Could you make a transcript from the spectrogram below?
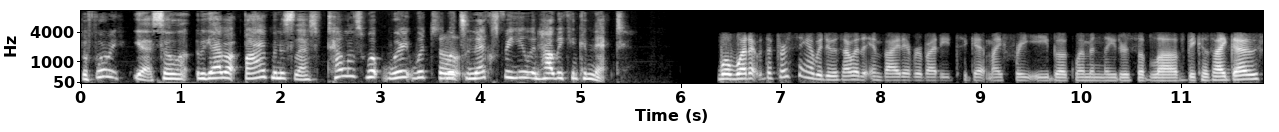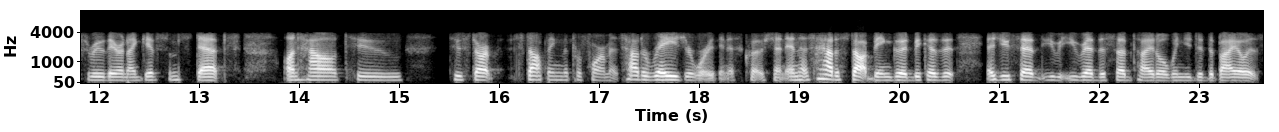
before we yeah so we got about five minutes left tell us what where what's, So- what's next for you and how we can connect Well, what the first thing I would do is I would invite everybody to get my free ebook, Women Leaders of Love, because I go through there and I give some steps on how to to start stopping the performance, how to raise your worthiness quotient, and how to stop being good. Because it, as you said, you you read the subtitle when you did the bio. It's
